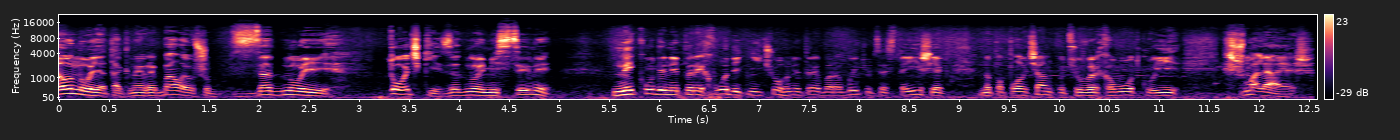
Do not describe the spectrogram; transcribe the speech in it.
Давно я так не рибалив, щоб з одної точки, з одної місцини нікуди не переходить, нічого не треба робити. Оце стоїш як на поплавчанку цю верховодку і шмаляєш.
